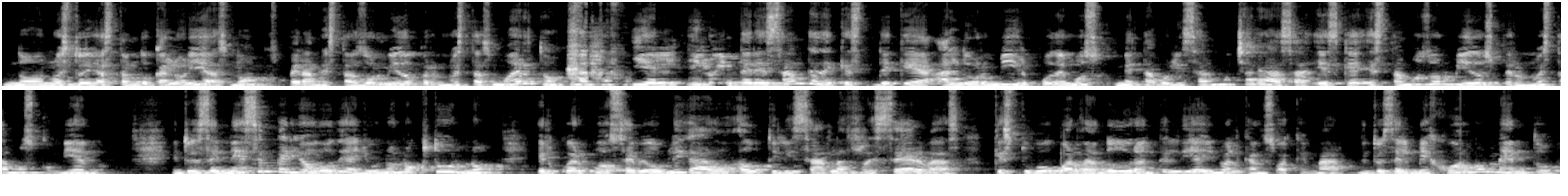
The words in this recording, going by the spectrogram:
no, no estoy gastando calorías. No, pues espérame, estás dormido, pero no estás muerto. y, el, y lo interesante de que, de que al dormir podemos metabolizar mucha grasa es que estamos dormidos, pero no estamos comiendo. Entonces, en ese periodo de ayuno nocturno, el cuerpo se ve obligado a utilizar las reservas que estuvo guardando durante el día y no alcanzó a quemar. Entonces, el mejor momento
